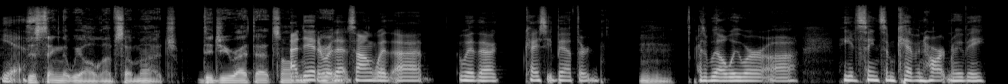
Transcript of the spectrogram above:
Yes, this thing that we all love so much. Did you write that song? I did. I wrote that song with uh with uh Casey Beathard Mhm. as well. We were uh he had seen some Kevin Hart movie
